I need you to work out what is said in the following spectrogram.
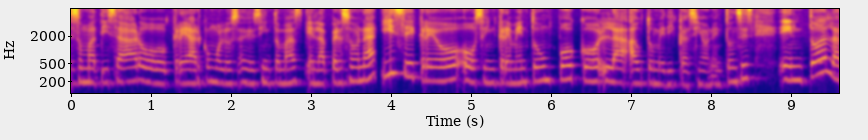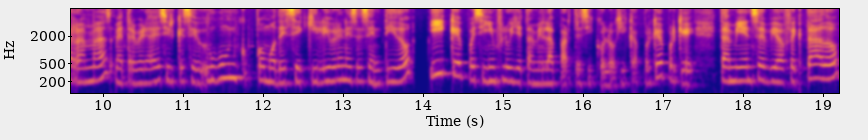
somatizar o crear como los eh, síntomas en la persona y se creó o se incrementó un poco la automedicación. Entonces, en todas las ramas me atrevería a decir que se hubo un como desequilibrio en ese sentido y que pues sí influye también la parte psicológica. ¿Por qué? Porque también se vio afectado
